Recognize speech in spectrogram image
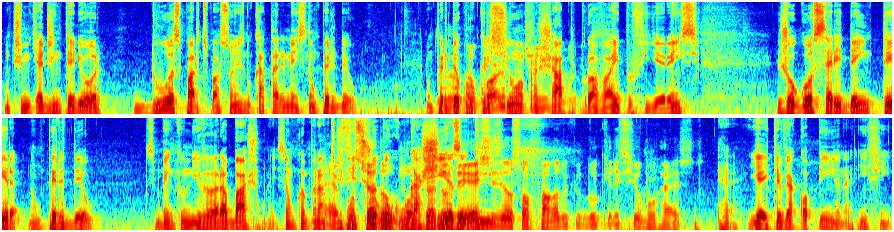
Um time que é de interior. Duas participações no Catarinense. Não perdeu. Não perdeu pro concordo Criciúma, contigo, Chape, mano. pro Havaí, pro Figueirense. Jogou Série D inteira. Não perdeu. Se bem que o nível era baixo, mas é um campeonato É, difícil. botando- Jogou com Caxias desses, aqui. eu só falo do, do Criciúma, o resto. É, e aí teve a copinha, né? Enfim.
